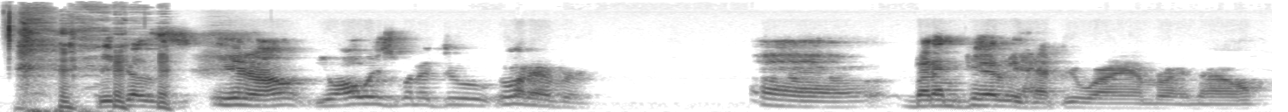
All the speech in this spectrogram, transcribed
because you know you always want to do whatever. Uh, but I'm very happy where I am right now.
